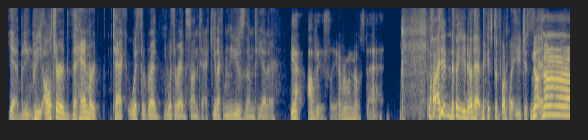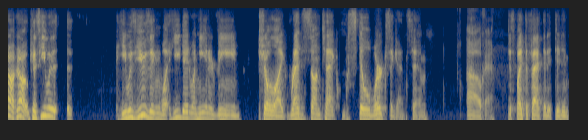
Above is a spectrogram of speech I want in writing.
Yeah, but he, but he altered the hammer tech with the red with the red sun tech. He like fused them together. Yeah, obviously. Everyone knows that. well, I didn't know you know that based upon what you just No, said. no, no, no, no, no, because he was he was using what he did when he intervened to show like red sun tech still works against him, Oh, okay. despite the fact that it didn't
